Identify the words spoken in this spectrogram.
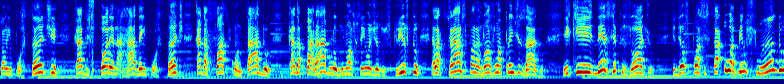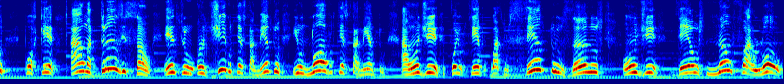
são importantes, cada história narrada é importante, cada fato contado, cada parábola do nosso Senhor Jesus Cristo, ela traz para nós um aprendizado. E que nesse episódio, que Deus possa estar o abençoando porque há uma transição entre o Antigo Testamento e o Novo Testamento, aonde foi o tempo 400 anos onde Deus não falou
